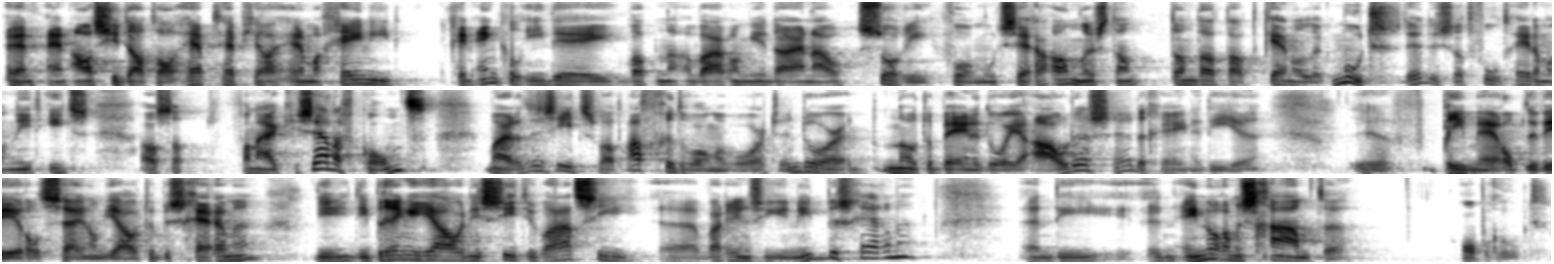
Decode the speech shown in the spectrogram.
En, en als je dat al hebt, heb je al helemaal geen idee geen enkel idee wat waarom je daar nou sorry voor moet zeggen. Anders dan, dan dat dat kennelijk moet. Dus dat voelt helemaal niet iets als dat vanuit jezelf komt. Maar dat is iets wat afgedwongen wordt. En door, notabene door je ouders. Degene die je uh, primair op de wereld zijn om jou te beschermen. Die, die brengen jou in die situatie uh, waarin ze je niet beschermen. En die een enorme schaamte oproept.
